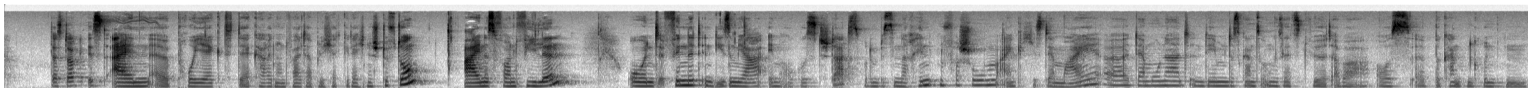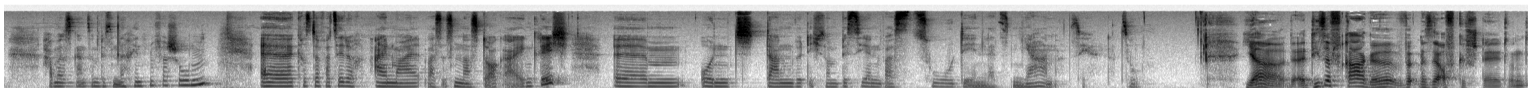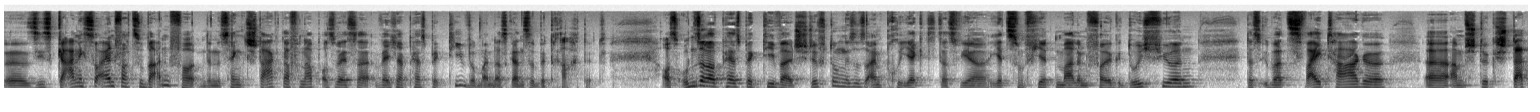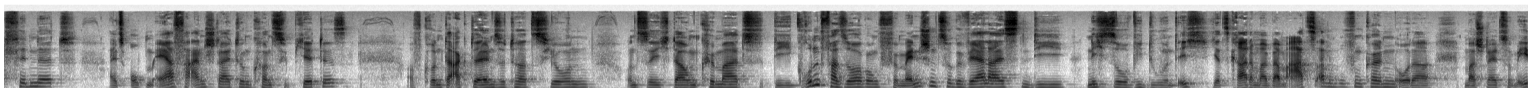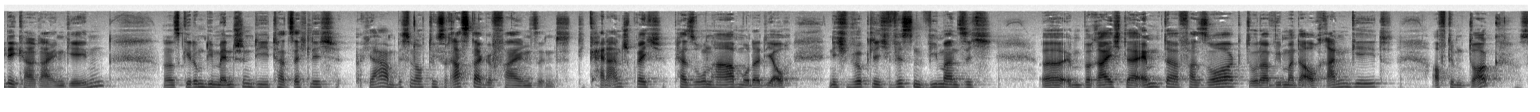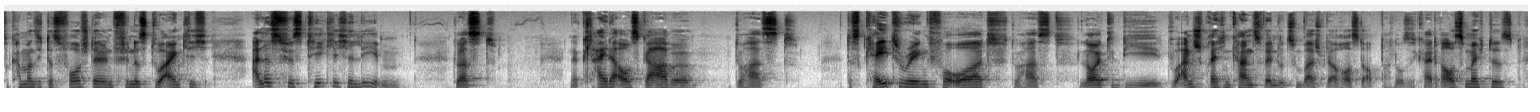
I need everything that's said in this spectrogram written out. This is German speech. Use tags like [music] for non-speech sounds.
Das DOC ist ein Projekt der Karin und Walter Blüchert Gedächtnisstiftung. Eines von vielen und findet in diesem Jahr im August statt. Es wurde ein bisschen nach hinten verschoben. Eigentlich ist der Mai äh, der Monat, in dem das Ganze umgesetzt wird, aber aus äh, bekannten Gründen haben wir das Ganze ein bisschen nach hinten verschoben. Äh, Christoph, erzähl doch einmal, was ist ein Nasdaq eigentlich? Ähm, und dann würde ich so ein bisschen was zu den letzten Jahren erzählen dazu. Ja, äh, diese Frage wird mir sehr oft gestellt und äh, sie ist gar nicht so einfach zu beantworten, denn es hängt stark davon ab, aus welcher, welcher Perspektive man das Ganze betrachtet. Aus unserer Perspektive als Stiftung ist es ein Projekt, das wir jetzt zum vierten Mal in Folge durchführen, das über zwei Tage äh, am Stück stattfindet, als Open-Air-Veranstaltung konzipiert ist aufgrund der aktuellen Situation und sich darum kümmert, die Grundversorgung für Menschen zu gewährleisten, die nicht so wie du und ich jetzt gerade mal beim Arzt anrufen können oder mal schnell zum Edeka reingehen. Sondern es geht um die Menschen, die tatsächlich ja ein bisschen auch durchs Raster gefallen sind, die keine Ansprechperson haben oder die auch nicht wirklich wissen, wie man sich äh, im Bereich der Ämter versorgt oder wie man da auch rangeht. Auf dem Doc, so kann man sich das vorstellen, findest du eigentlich alles fürs tägliche Leben. Du hast eine Kleideausgabe, du hast das Catering vor Ort, du hast Leute, die du ansprechen kannst, wenn du zum Beispiel auch aus der Obdachlosigkeit raus möchtest.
